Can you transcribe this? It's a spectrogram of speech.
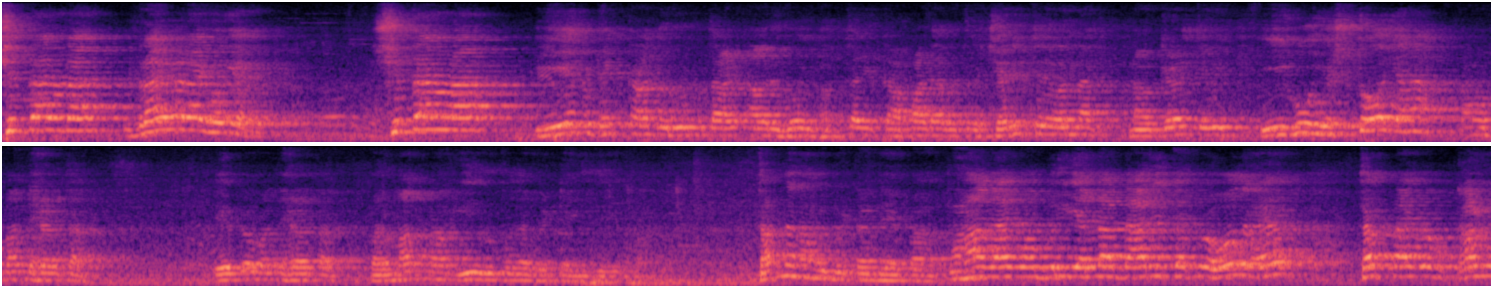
ಸಿದ್ಧಾರೂಢ ಡ್ರೈವರ್ ಆಗಿ ಹೋಗ್ಯಾರ ಸಿದ್ಧಾರೂಢ ಏನು ಬೇಕಾದ ರೂಪ ತಾಳಿ ಅವ್ರಿಗೆ ಹೋಗಿ ಭಕ್ತರಿಗೆ ಕಾಪಾಡೋದ್ರ ಚರಿತ್ರೆಯನ್ನು ನಾವು ಕೇಳ್ತೀವಿ. ಈಗೂ ಎಷ್ಟೋ ಜನ ನಾವು ಬಂದು ಹೇಳ್ತಾರೆ. ಎಲ್ಲೋ ಬಂದು ಹೇಳ್ತಾರೆ, ಪರಮಾತ್ಮ, ಈ ರೂಪದ ಭೇಟಿಯಾಗಿದ್ದೀರಿಪ್ಪ ತಂದ ನಮಗೆ ಬಿಟ್ಟಂದೆಯಪ್ಪ? ಪುನಃದಾಗ ಒಬ್ಬರಿಗೆ ಎಲ್ಲ ದಾರಿ ತಪ್ಪು ಹೋದ್ರೆ ತಪ್ಪಾಗಿ ಒಬ್ಬ ಕಾಡು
